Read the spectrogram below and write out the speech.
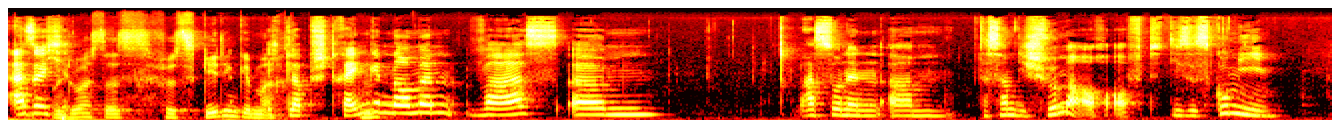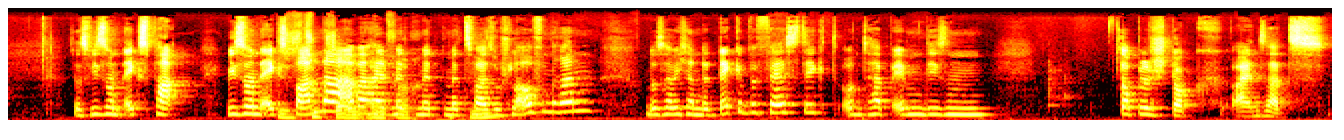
also ich... Und du hast das fürs Skating gemacht. Ich glaube, streng hm? genommen war es ähm, so ein, ähm, das haben die Schwimmer auch oft, dieses Gummi, das ist wie so ein Expa wie so ein Expander, aber halt mit, mit, mit zwei mhm. so Schlaufen dran. Und das habe ich an der Decke befestigt und habe eben diesen Doppelstock-Einsatz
